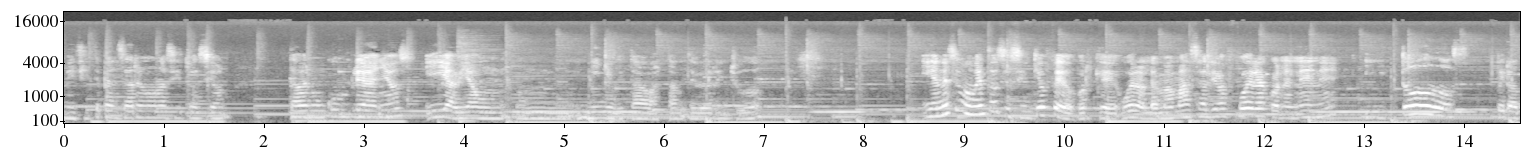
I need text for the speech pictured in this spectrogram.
me hiciste pensar en una situación estaba en un cumpleaños y había un, niño que estaba bastante berrinchudo. Y en ese momento se sintió feo porque, bueno, la mamá salió afuera con el nene y todos, pero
